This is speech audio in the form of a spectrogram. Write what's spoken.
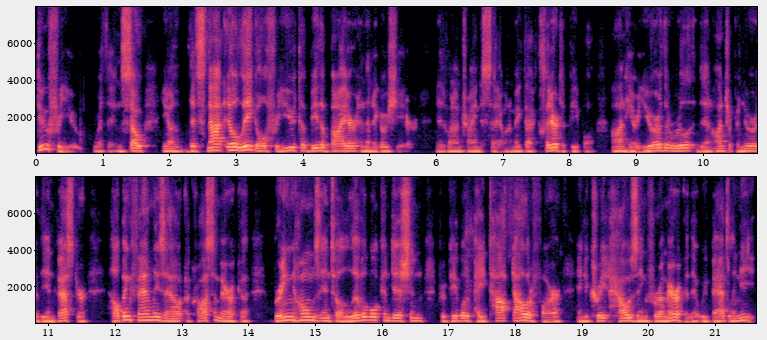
do for you with it. And so, you know, it's not illegal for you to be the buyer and the negotiator is what I'm trying to say. I want to make that clear to people on here. You're the real the entrepreneur, the investor, helping families out across America, bringing homes into a livable condition for people to pay top dollar for and to create housing for America that we badly need.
